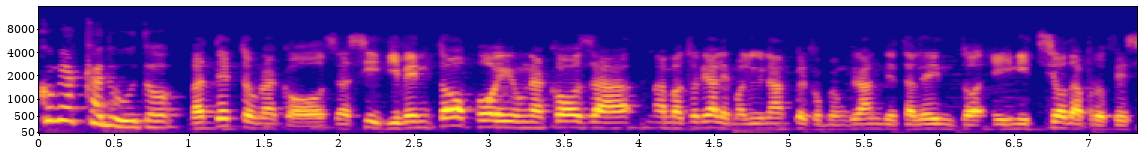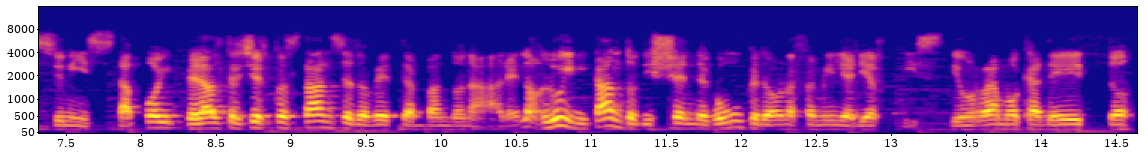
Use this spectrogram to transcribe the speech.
come, è accaduto? Va detto una cosa, sì, diventò poi una cosa amatoriale, ma lui nacque come un grande talento e iniziò da professionista, poi per altre circostanze dovette abbandonare. No, lui intanto discende comunque da una famiglia di artisti, un ramo cadetto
